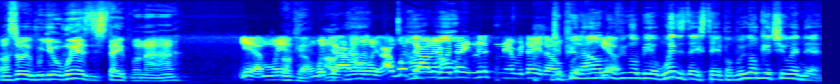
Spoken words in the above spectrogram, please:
Oh, so you're a Wednesday staple now, huh? Yeah, I'm Wednesday. Okay. I'm with Oh, y'all on Wednesday. I'm with y'all I'll- every day, listening every day though. Computer, I don't yeah. know if you're gonna be a Wednesday staple, but we're gonna get you in there.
